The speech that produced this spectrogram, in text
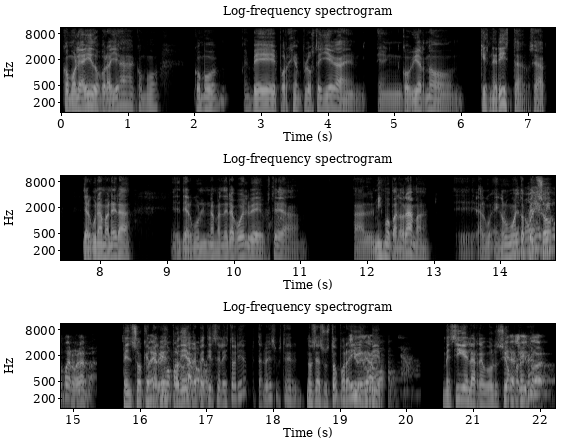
cómo le ha ido por allá? ¿Cómo, cómo ve, por ejemplo, usted llega en, en gobierno kirchnerista? O sea, de alguna manera, eh, de alguna manera vuelve usted a, al mismo panorama. Eh, en algún momento No es el pensó, mismo panorama. pensó que No tal vez podía panorama. repetirse la historia. Tal vez usted no se asustó por ahí Sí, y dijo, oye, digamos, ¿me sigue la revolución Mira, por sí, acá? indudab-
